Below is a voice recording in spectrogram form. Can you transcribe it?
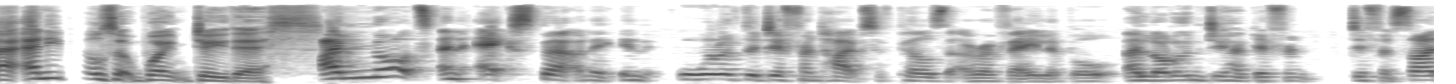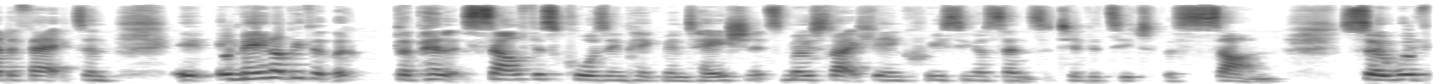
Uh, any pills that won't do this? I'm not an expert on it in all of the different types of pills that are available. A lot of them do have different different side effects, and it, it may not be that the, the pill itself is causing pigmentation. It's most likely increasing your sensitivity to the sun. So with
